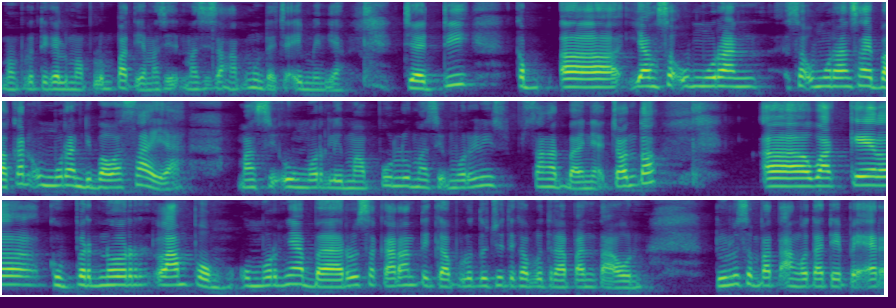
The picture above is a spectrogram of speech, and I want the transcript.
53 54 ya masih masih sangat muda Cak Imin ya. Jadi ke, eh, yang seumuran seumuran saya bahkan umuran di bawah saya masih umur 50 masih umur ini sangat banyak. Contoh eh, wakil gubernur Lampung umurnya baru sekarang 37 38 tahun. Dulu sempat anggota DPR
